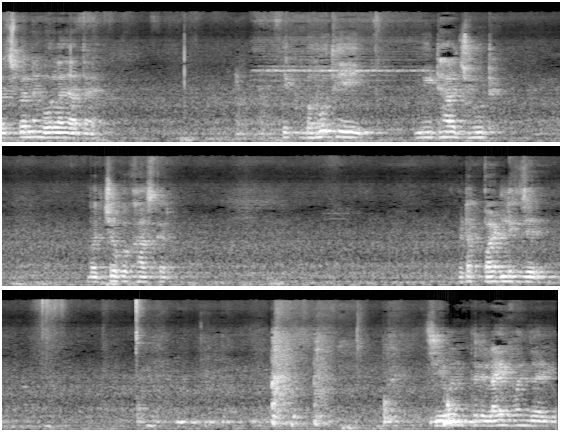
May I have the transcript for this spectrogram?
बचपन में बोला जाता है। एक बहुत ही मीठा, झूठ बच्चों को खासकर। बेटा, पढ़ लिख जे। जीवन तेरी लाइफ बन जाएगी।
